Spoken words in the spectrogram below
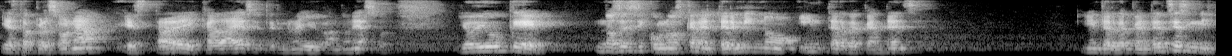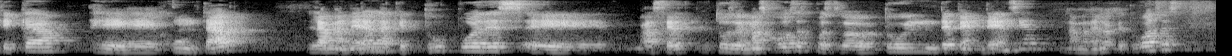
Y esta persona está dedicada a eso y termina ayudando en eso. Yo digo que, no sé si conozcan el término interdependencia. Interdependencia significa eh, juntar la manera en la que tú puedes eh, hacer tus demás cosas, pues lo- tu independencia, la manera en la que tú haces,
